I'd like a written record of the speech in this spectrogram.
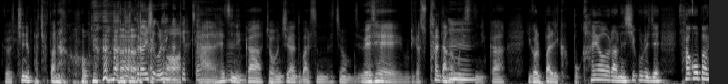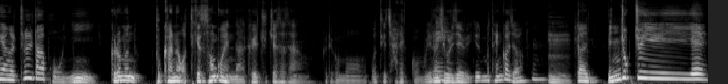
그 친일파 차단하고 그런 식으로 어, 생각했죠. 다 했으니까 저번 시간에도 말씀했지만 외세 우리가 수탈당하고 음. 있으니까 이걸 빨리 극복하여라는 식으로 이제 사고 방향을 틀다 보니 그러면 북한은 어떻게 해서 성공했나 그게 주체 사상 그리고 뭐 어떻게 잘했고 뭐 이런 네. 식으로 이제 이게 뭐 된 거죠. 음. 음, 그러니까 민족주의의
